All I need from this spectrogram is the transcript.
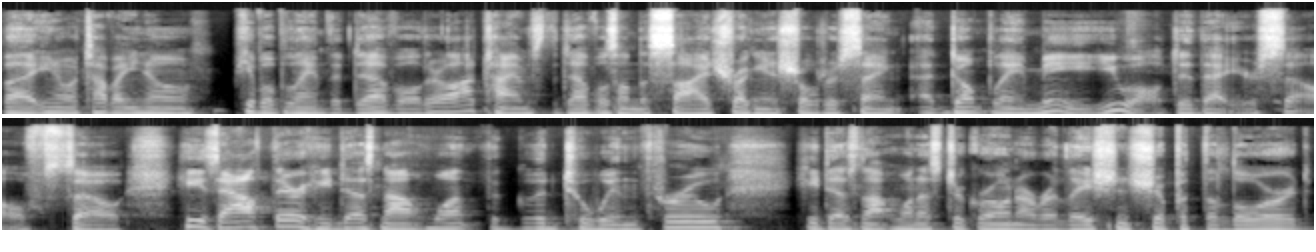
But, you know, talk about, you know, people blame the devil. There are a lot of times the devil's on the side shrugging his shoulders saying, "Uh, don't blame me. You all did that yourself. So he's out there. He does not want the good to win through. He does not want us to grow in our relationship with the Lord.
